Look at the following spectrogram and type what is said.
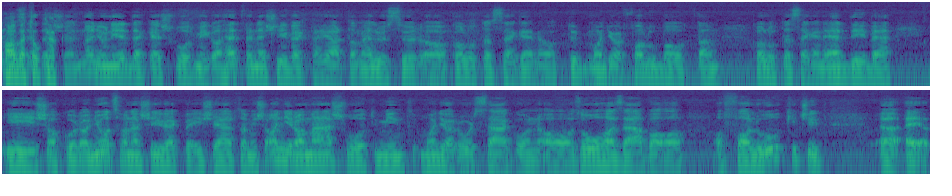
hallgatóknak? Nagyon érdekes volt, még a 70-es években jártam először a Kalotaszegen, a több magyar faluba ottan, Kalotaszegen, Erdélybe, és akkor a 80-as években is jártam, és annyira más volt, mint Magyarországon az Óhazába a, a falu, kicsit e-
